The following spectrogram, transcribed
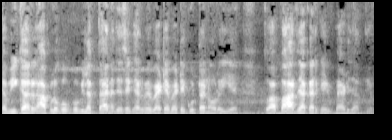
कभी घर, आप लोगों को भी लगता है ना, जैसे घर में बैठे बैठे घुटन हो रही है तो आप बाहर जाकर के बैठ जाते हो।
